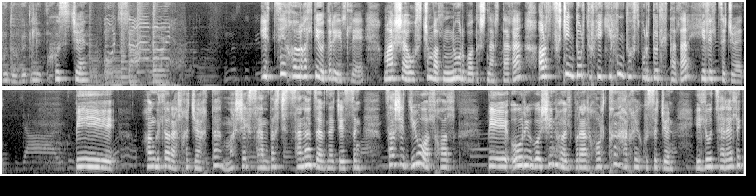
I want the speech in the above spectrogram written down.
выглядеть. хүсэж байна. Эцсийн хувиргалтын өдөр ирлээ. Маша өсчин болон нүүр бодогч нартайгаа оролцогчийн дүр төрхийг хэрхэн төгс бүрдүүлэх талаар хэлэлцэж байна. Би хонглоор алхаж байхдаа маш их сандарч санаа зовнож исэн. Цаашид юу болох бол би өөрийгөө шинэ хөлбраар хурдхан харахыг хүсэж байна. Илүү царайлаг,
